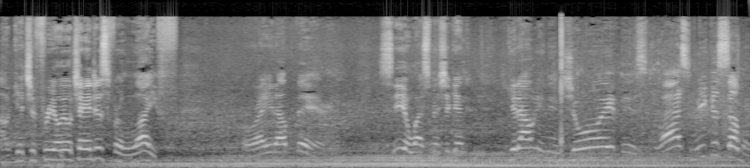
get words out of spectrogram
I'll get you free oil changes for life. Right out there. See you, West Michigan. Get out and enjoy this last week of summer.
